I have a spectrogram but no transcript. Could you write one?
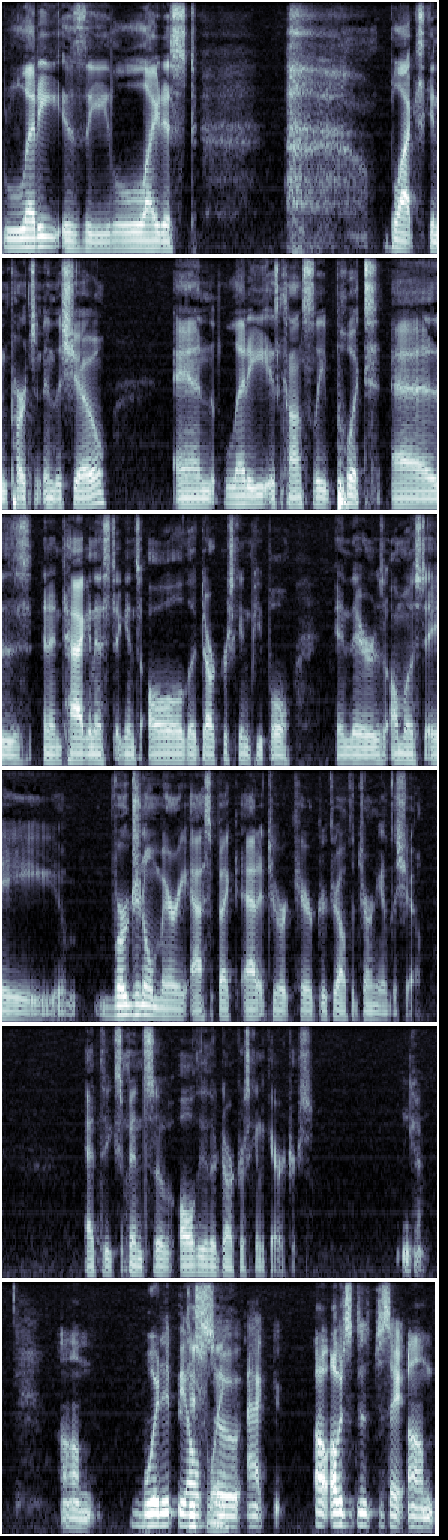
Letty is the lightest black skinned person in the show. And Letty is constantly put as an antagonist against all the darker skinned people. And there's almost a virginal Mary aspect added to her character throughout the journey of the show at the expense of all the other darker skinned characters. Okay. Um, would it be Additionally- also accurate? Oh, I was just to say, um,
